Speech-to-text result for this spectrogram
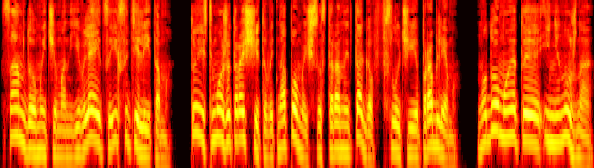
сам дом Ичиман является их сателлитом. То есть может рассчитывать на помощь со стороны тагов в случае проблем. Но дому это и не нужно.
